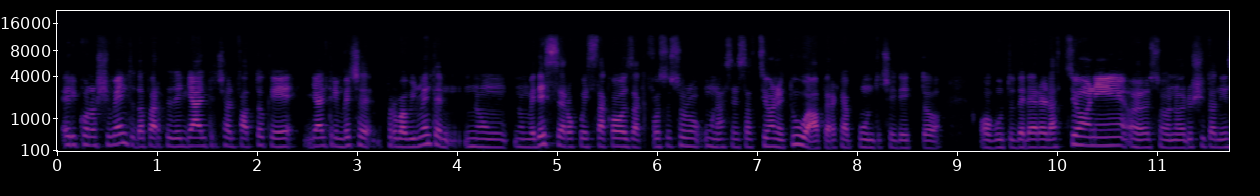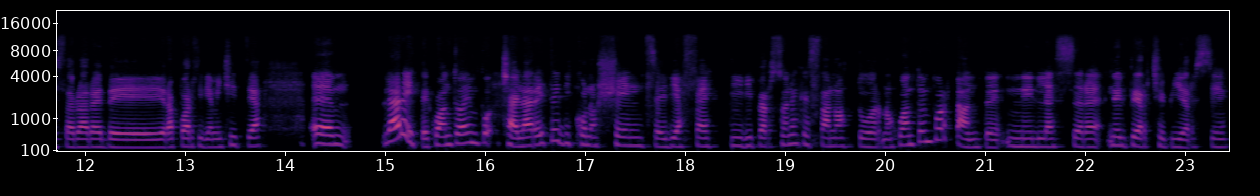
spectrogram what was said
riconoscimento da parte degli altri, cioè il fatto che gli altri invece probabilmente non, non vedessero questa cosa, che fosse solo una sensazione tua, perché appunto ci hai detto ho avuto delle relazioni, eh, sono riuscito ad instaurare dei rapporti di amicizia. Eh, la rete, quanto è impo- cioè la rete di conoscenze, di affetti, di persone che stanno attorno, quanto è importante nell'essere, nel percepirsi?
